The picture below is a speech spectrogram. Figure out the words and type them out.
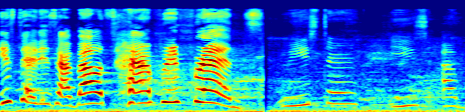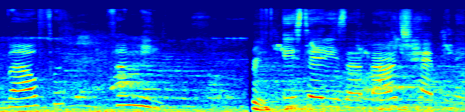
Easter is about happy friends. Easter is about family. Easter is about happiness.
